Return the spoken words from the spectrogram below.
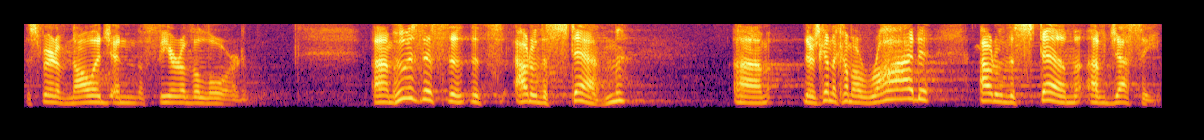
the Spirit of knowledge and the fear of the Lord. Um, who is this that's out of the stem? Um, there's going to come a rod out of the stem of Jesse.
